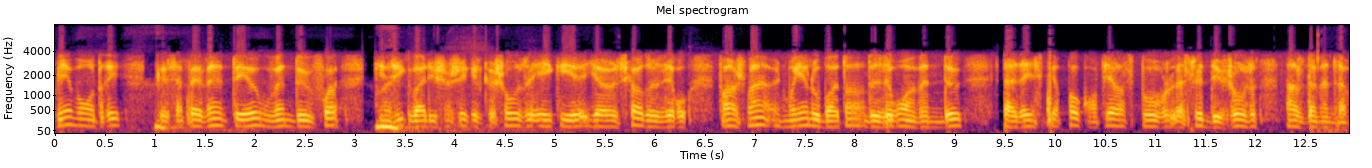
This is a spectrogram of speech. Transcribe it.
bien montré que ça fait 21 ou 22 fois qu'il dit qu'il va aller chercher quelque chose et qu'il y a un score de zéro. Franchement, une moyenne au bâton de 0 à 22, ça n'inspire pas confiance pour la suite des choses dans ce domaine-là.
